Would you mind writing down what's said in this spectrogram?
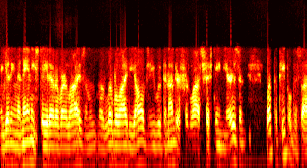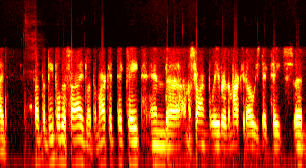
and getting the nanny state out of our lives and the liberal ideology we've been under for the last 15 years and let the people decide. Let the people decide, let the market dictate, and uh, I'm a strong believer the market always dictates and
